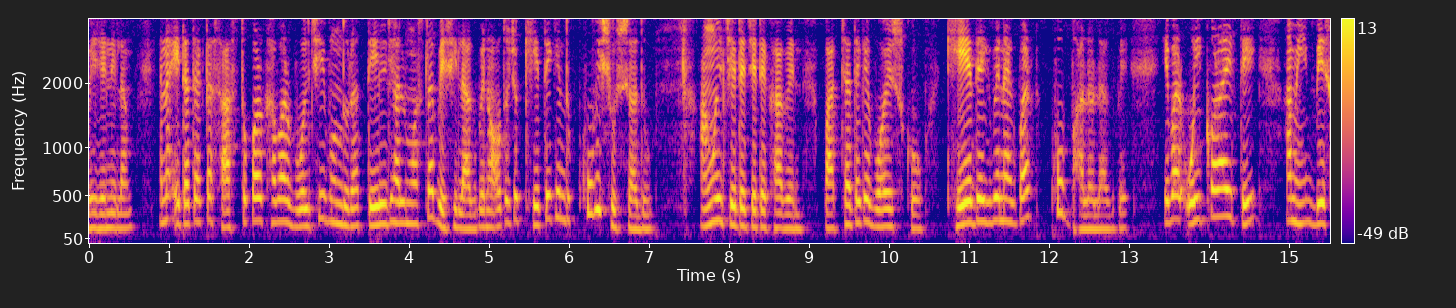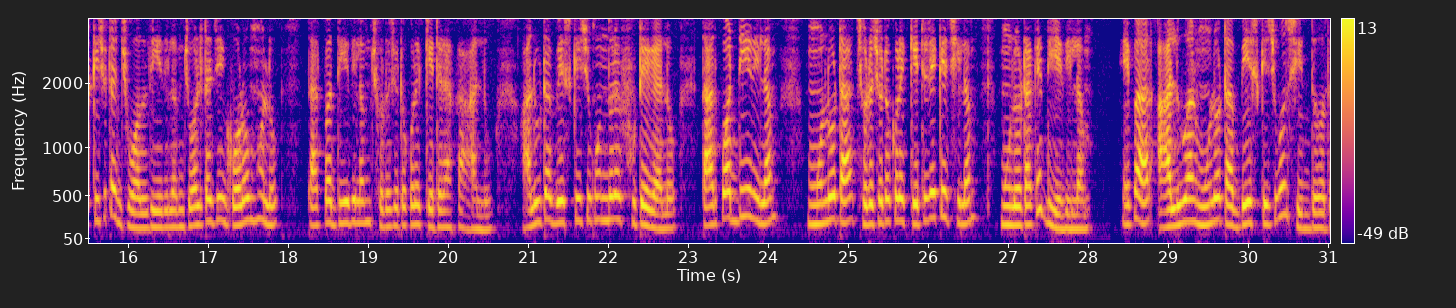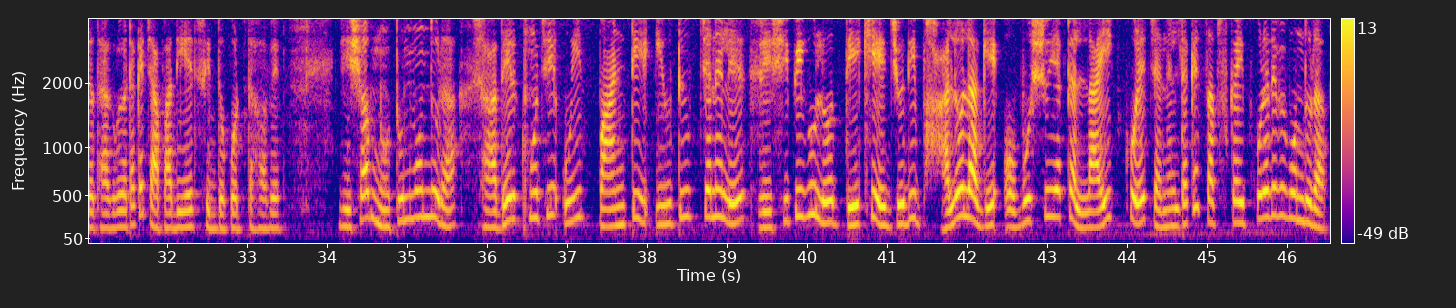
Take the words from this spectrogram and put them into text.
ভেজে নিলাম। কেন এটা তো একটা স্বাস্থ্যকর খাবার বলছি বন্ধুরা, তেল ঝাল মশলা বেশি লাগবে না, অথচ খেতে কিন্তু খুবই সুস্বাদু। আঙুল চেটে চেটে খাবেন, বাচ্চা থেকে বয়স্ক, খেয়ে দেখবেন একবার, খুব ভালো লাগবে। এবার ওই কড়াইতেই আমি বেশ কিছুটা জল দিয়ে দিলাম। জলটা যেই গরম হলো, তারপর দিয়ে দিলাম ছোট ছোট করে কেটে রাখা আলু। আলুটা বেশ কিছুক্ষণ ধরে ফুটে গেল। তারপর দিয়ে দিলাম মূলোটা ছোট ছোট করে কেটে রেখেছিলাম, মূলোটাকে দিয়ে দিলাম। এবার আলু আর মূলোটা বেশ কিছুক্ষণ সিদ্ধ হতে থাকবে, ওটাকে চাপা দিয়ে সিদ্ধ করতে হবে। যেসব নতুন বন্ধুরা স্বাদের খোঁজে উইথ বান্টির ইউটিউব চ্যানেলের রেসিপিগুলো দেখে যদি ভালো লাগে, অবশ্যই একটা লাইক করে চ্যানেলটাকে সাবস্ক্রাইব করে দেবে বন্ধুরা।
